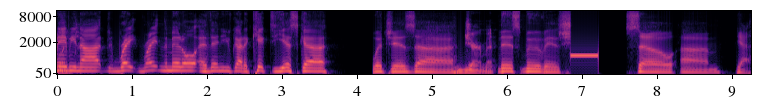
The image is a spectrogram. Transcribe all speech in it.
maybe not, right, right in the middle, and then you've got a kick to Yiska, which is uh, German. this move is sh- so um yeah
